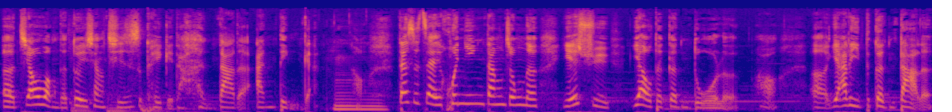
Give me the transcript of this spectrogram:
呃交往的对象其实是可以给他很大的安定感。嗯，好，但是在婚姻当中呢，也许要的更多了。好，呃，压力更大了。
